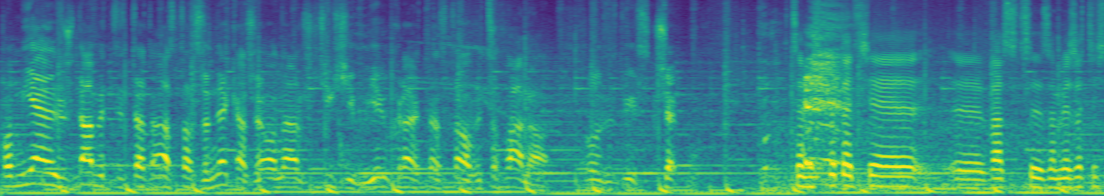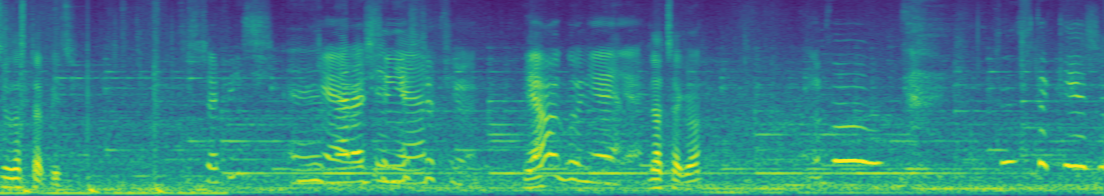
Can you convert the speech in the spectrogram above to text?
Pomijając już nawet ta, ta AstraZeneca, że ona rzeczywiście w wielu krajach teraz została wycofana z tych skrzepów. Chcemy spytać się e, Was, czy zamierzacie się zaszczepić? Szczepić? E, Nie, na razie się nie nie. szczepimy. Nie? Ja ogólnie nie. Dlaczego? No bo to jest takie, że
